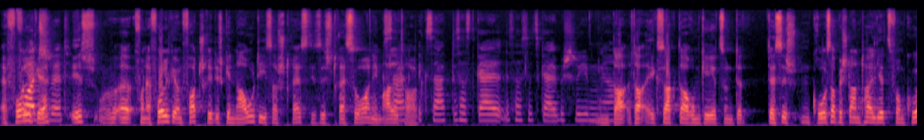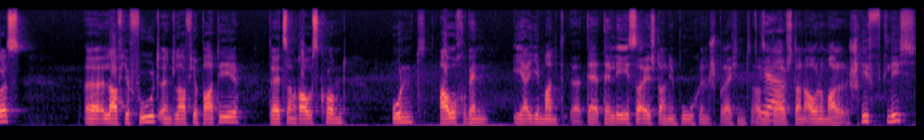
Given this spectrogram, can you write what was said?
Erfolge, Fortschritt. ist, äh, von Erfolge und Fortschritt ist genau dieser Stress, diese Stressoren im exakt, Alltag. Exakt, das hast geil, das hast du jetzt geil beschrieben. Ja. da, da exakt darum geht es. Und da- das ist ein großer Bestandteil jetzt vom Kurs. Äh, Love Your Food and Love Your Body, der jetzt dann rauskommt. Und auch wenn eher jemand, äh, der, der Leser ist, dann im Buch entsprechend. Also Ja. da ist dann auch nochmal schriftlich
